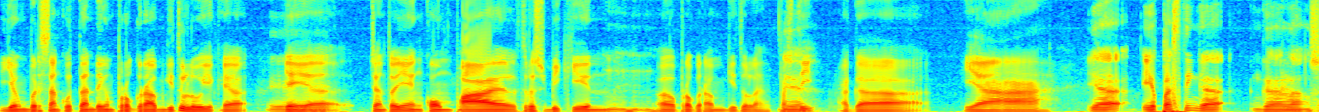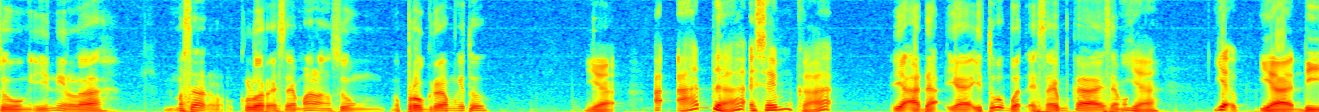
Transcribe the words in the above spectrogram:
yang bersangkutan dengan program gitu loh ya kayak Iya, ya iya, ya contohnya yang compile terus bikin Mhm. eh, program gitulah pasti Iya. agak ya Ya ya pasti nggak nggak langsung inilah. Masa keluar SMA langsung ngeprogram gitu? ya a- ada SMK Ya ada, ya itu buat SMK, SMA. Iya. Ya, ya di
